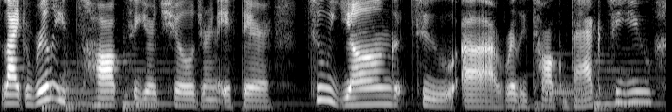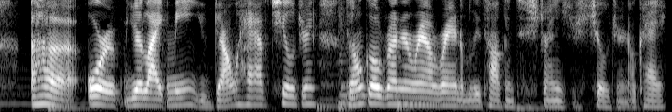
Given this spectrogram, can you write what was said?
Like, really talk to your children if they're too young to uh, really talk back to you uh, or you're like me, you don't have children, don't go running around randomly talking to strangers' children, okay?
